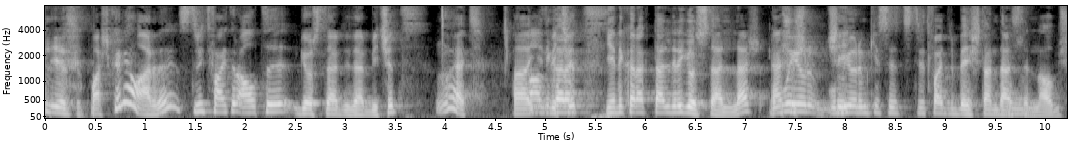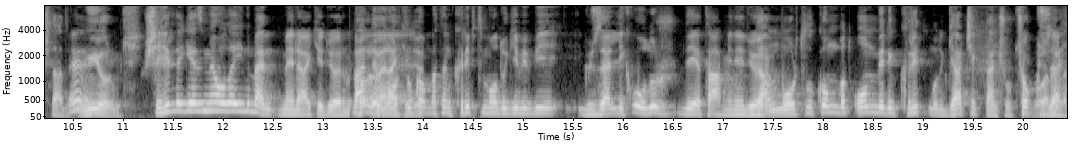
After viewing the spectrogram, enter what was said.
diyorsun. Başka ne vardı? Street Fighter 6 gösterdiler bir çıt. Evet. Ha, yeni, karak- çıt. yeni karakterleri gösterdiler. Yani şu umuyorum, şey- umuyorum ki Street Fighter 5'ten derslerini almışlardır. Evet. Umuyorum ki. Şehirde gezme olayını ben merak ediyorum. Ben de merak Mortal ediyorum. Kombat'ın Crypt modu gibi bir güzellik olur diye tahmin Ya ediyorum. Mortal Kombat 11'in crit modu gerçekten çok iyi Çok bu güzel. arada.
